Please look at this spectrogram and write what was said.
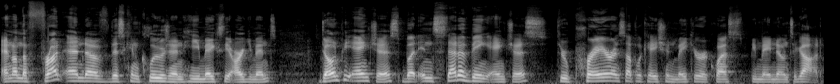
And on the front end of this conclusion, he makes the argument don't be anxious, but instead of being anxious, through prayer and supplication, make your requests be made known to God.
